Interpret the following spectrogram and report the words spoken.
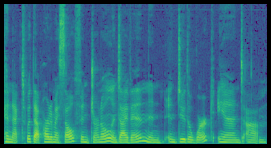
connect with that part of myself and journal and dive in and, and do the work. And um,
